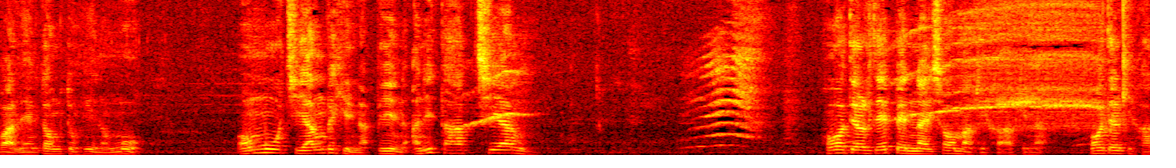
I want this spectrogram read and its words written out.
ว่าแรงต้องตรงที่น้องมูองมูเชียงไปหินนะปีนอันนี้ตากเชียง งมูองมูเชียงไปหินน่ะปีนอันนี้ตากเชียง hotel te pen nai so ma ki kha ki na hotel ki kha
